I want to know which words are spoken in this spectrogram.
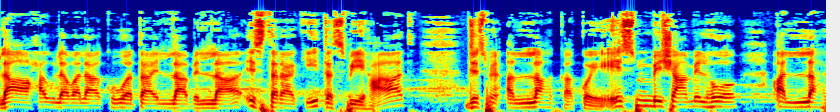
لا حول ولا قوت الا باللہ، اس طرح کی تسبیحات جس میں اللہ کا کوئی اسم بھی شامل ہو، اللہ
